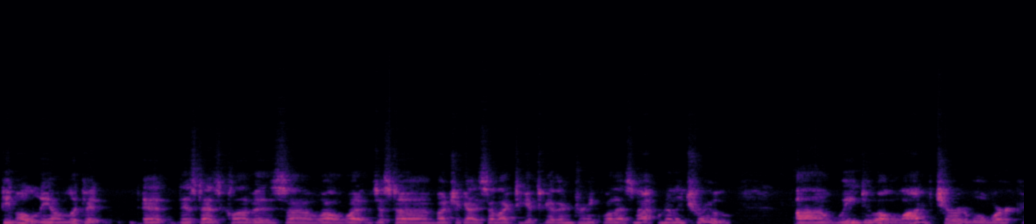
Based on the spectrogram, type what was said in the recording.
people, you know, look at at this dad's club as uh, well, what just a bunch of guys that like to get together and drink. Well, that's not really true. Uh, we do a lot of charitable work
